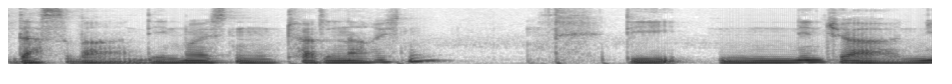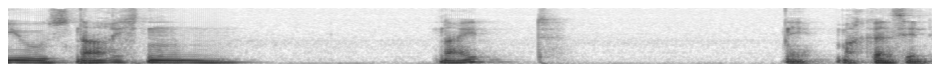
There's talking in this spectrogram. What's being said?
Das waren die neuesten Turtle-Nachrichten. Die Ninja News Nachrichten Night. Nee, macht keinen Sinn.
